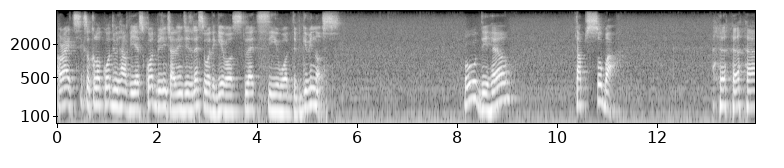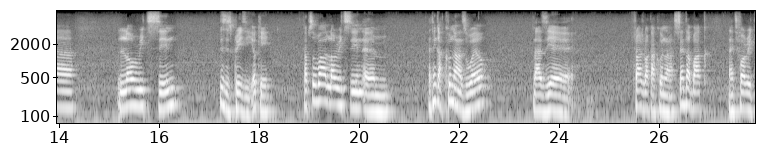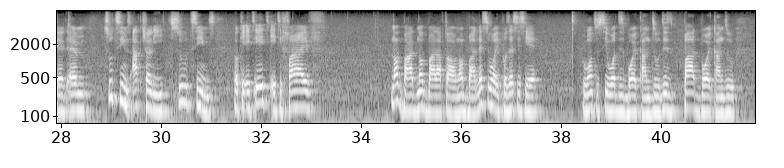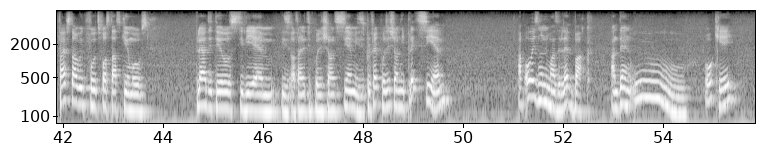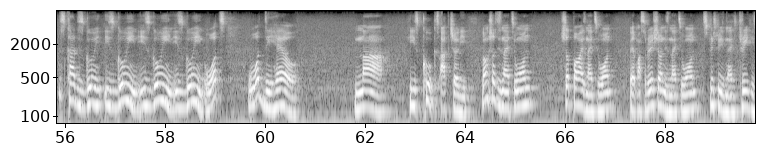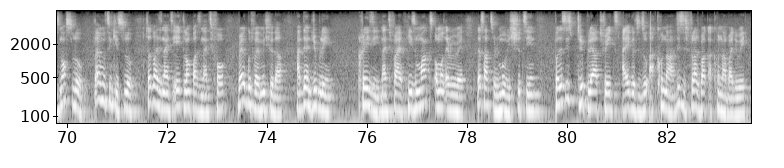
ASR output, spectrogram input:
All right, six o'clock. What do we have here? Squad building challenges. Let's see what they gave us. Let's see what they've given us. Who the hell? Tapsoba. Lauritsen. This is crazy. Okay. Tapsoba, Lauritsen, um, I think Acuna as well. That's yeah. Flashback Acuna. Center back, 94 rated. Um, two teams actually two teams. Okay 88 85 not bad not bad after all not bad. Let's see what he possesses here. We want to see what this boy can do this bad boy can do. Five star weak foot four star skill moves. Player details cdm is alternative position cm is his preferred position. He played cm i've always known him as a left back. And then ooh okay this card is going, is going, is going, is going. What? What the hell? Nah, he's cooked actually. Long shot is 91, shot power is 91, um, acceleration is 91, sprint speed is 93. He's not slow. Don't even think he's slow. Shot pass is 98, long pass is 94. Very good for a midfielder. And then dribbling, crazy 95. His marks almost everywhere. Just have to remove his shooting. But this is three player traits. Are you going to do Acuna This is flashback Acuna by the way.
